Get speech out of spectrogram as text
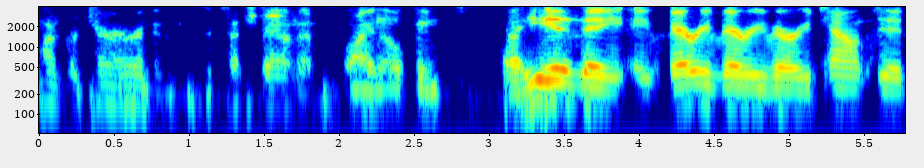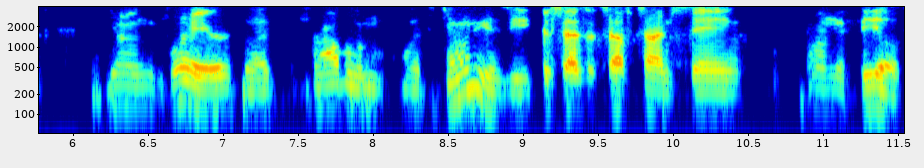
punt return and the touchdown that was wide open. Uh, he is a, a very, very, very talented young player, but the problem with Toney is he just has a tough time staying on the field.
